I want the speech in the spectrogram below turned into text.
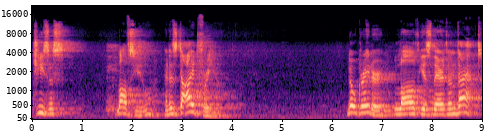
Jesus loves you and has died for you. No greater love is there than that.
